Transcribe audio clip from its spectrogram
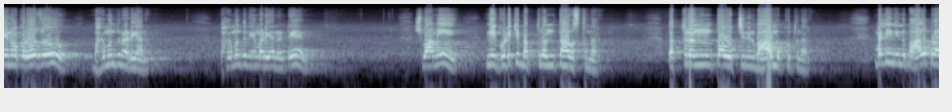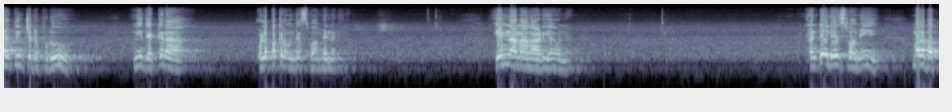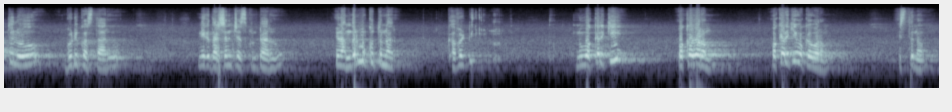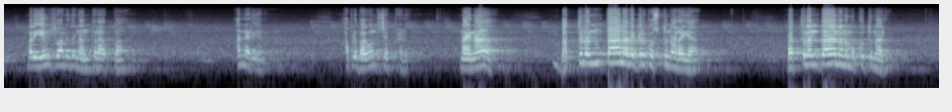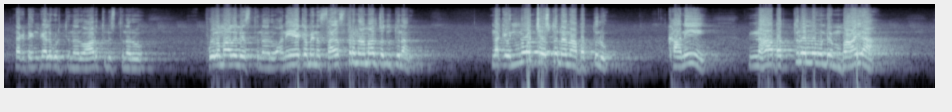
నేను ఒకరోజు భగవంతుని అడిగాను. భగవంతుని ఏమడిగానంటే స్వామి నీ గుడికి భక్తులంతా వస్తున్నారు. భక్తులంతా వచ్చి నేను బాగా మొక్కుతున్నారు. మళ్ళీ నిన్ను బాగా ప్రార్థించేటప్పుడు నీ దగ్గర ఒళ్ళ పక్కన ఉందే స్వామి? అని అడిగాను. ఏం నాన్న అలా అడిగావు? అన్నాడు. అంటే లేదు స్వామి మన భక్తులు గుడికి వస్తారు నీకు దర్శనం చేసుకుంటారు. నేను అందరూ మొక్కుతున్నారు. కాబట్టి నువ్వు ఒక్కరికి ఒక వరం ఒకరికి ఒక వరం ఇస్తున్నావు. మరి ఏం స్వామి దాని అంతరాత్మ అని అడిగాను. అప్పుడు భగవంతుడు చెప్పాడు నాయనా భక్తులంతా నా దగ్గరకు వస్తున్నారయ్యా. భక్తులంతా నన్ను మొక్కుతున్నారు. నాకు టెంకాయలు కొడుతున్నారు ఆరుతులు ఇస్తున్నారు. పూలమాలలు వేస్తున్నారు అనేకమైన సహస్రనామాలు చదువుతున్నారు. నాకు ఎన్నో చేస్తున్నారు నా భక్తులు. కానీ నా భక్తులలో ఉండే మాయ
